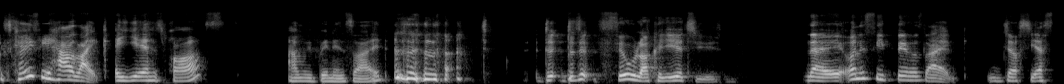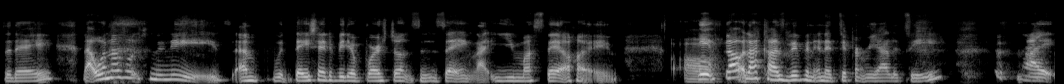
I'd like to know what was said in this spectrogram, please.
It's crazy how like a year has passed and we've been inside. D- does it feel like a year to you? no, it honestly feels like just yesterday. Like when I was watching the news and they showed a video of Boris Johnson saying like you must stay at home. Ah, it felt like I was living in a different reality. Like,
